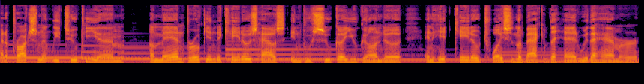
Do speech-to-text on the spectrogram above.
at approximately 2 p.m., a man broke into Kato's house in Busuka, Uganda, and hit Kato twice in the back of the head with a hammer.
